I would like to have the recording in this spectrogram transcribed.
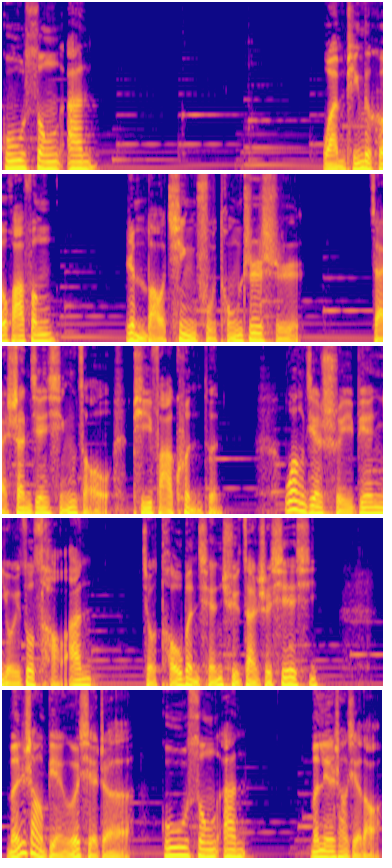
孤松庵，宛平的何华峰，任保庆府同知时，在山间行走，疲乏困顿，望见水边有一座草庵，就投奔前去，暂时歇息。门上匾额写着“孤松庵”，门帘上写道：“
